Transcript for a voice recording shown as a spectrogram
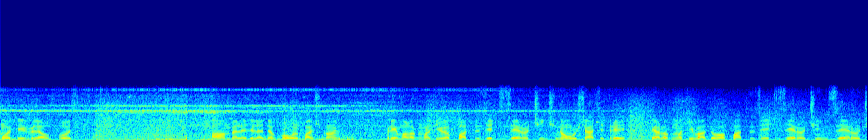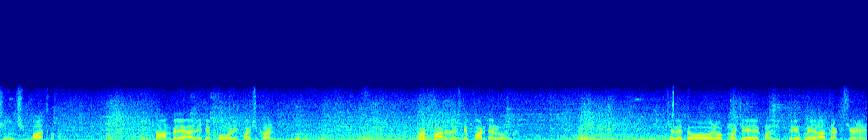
Locomotivele au fost ambele de la depoul Pașcan. Prima locomotivă 400593, iar locomotiva a doua 400554. Ambele ale depoului Pașcan. Marparul este foarte lung. Cele două locomotive contribuie la tracțiune.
